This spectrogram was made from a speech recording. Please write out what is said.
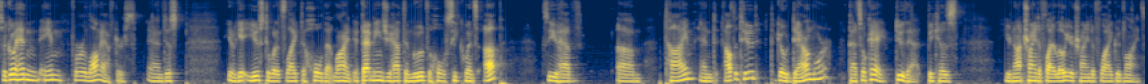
So go ahead and aim for long afters and just you know get used to what it's like to hold that line. If that means you have to move the whole sequence up, so you have um, time and altitude to go down more, that's okay. Do that because you're not trying to fly low. You're trying to fly good lines.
